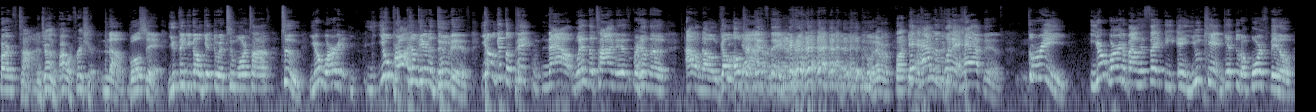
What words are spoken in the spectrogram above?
first time. but John, the power of friendship. No, bullshit. You think you're gonna get through it two more times? Two, you're worried. You brought him here to do this. You don't get to pick now when the time is for him to, I don't know, go He ultra got instinct. Whatever the fuck he it happens doing. when it happens. Three, you're worried about his safety and you can't get through the force field.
